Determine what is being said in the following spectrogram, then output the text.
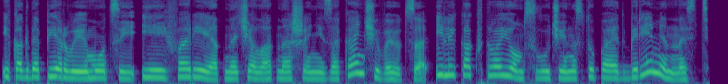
и когда первые эмоции и эйфория от начала отношений заканчиваются, или, как в твоем случае, наступает беременность,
